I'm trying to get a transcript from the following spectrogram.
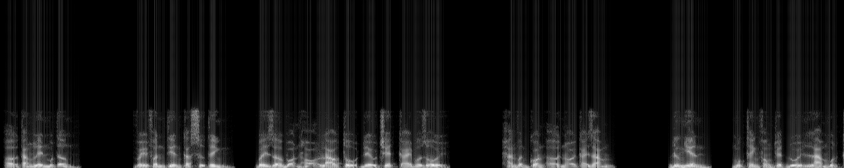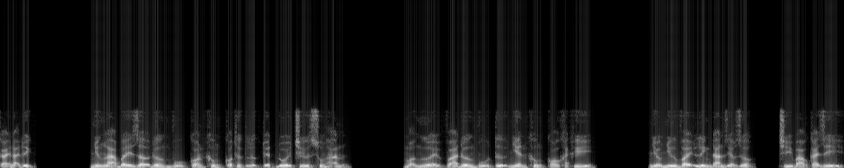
ở tăng lên một tầng. Về phần tiên các sự tình, bây giờ bọn họ lao tổ đều chết cái búa rồi. Hắn vẫn còn ở nói cái rắm. Đương nhiên mục thanh phong tuyệt đối là một cái đại địch. Nhưng là bây giờ đường vũ còn không có thực lực tuyệt đối trừ xuống hắn. Mọi người và đường vũ tự nhiên không có khách khí. Nhiều như vậy linh đan rượu dược trí bảo cái gì,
